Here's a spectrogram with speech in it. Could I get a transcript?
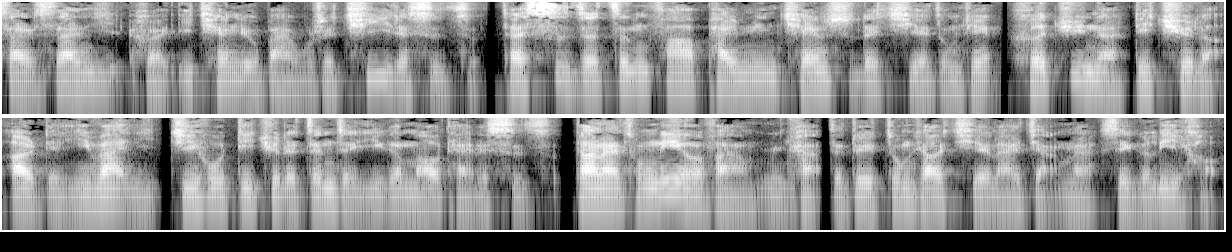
三十三亿和一千六百五十七亿的市值，在市值增发排名前十的企业中间，合计呢低去了二点一万亿，几乎低去了整整一个茅台的市值。当然，从另一个方面看，这对中小企业来讲呢是一个利好。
